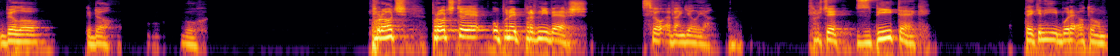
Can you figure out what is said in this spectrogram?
bylo kdo? Bůh. Proč, proč to je úplně první verš svého evangelia? Protože zbytek té knihy bude o tom,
